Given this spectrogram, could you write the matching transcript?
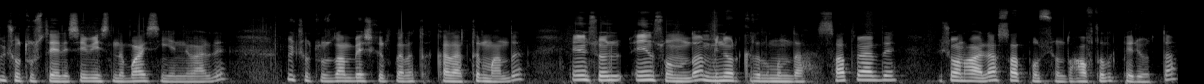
3.30 TL seviyesinde buy sinyalini verdi. 3.30'dan 5.40'lara kadar tırmandı. En son en sonunda minör kırılımında sat verdi. Şu an hala sat pozisyonda haftalık periyotta.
